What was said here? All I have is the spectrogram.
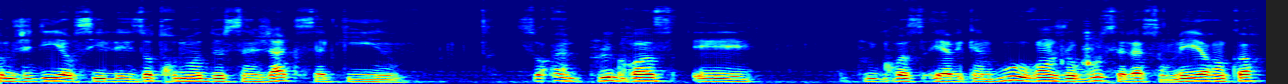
Comme j'ai dit, il y a aussi les autres noix de Saint-Jacques, celles qui sont un plus grosses et plus grosses et avec un bout orange au bout. Celles-là sont meilleures encore.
